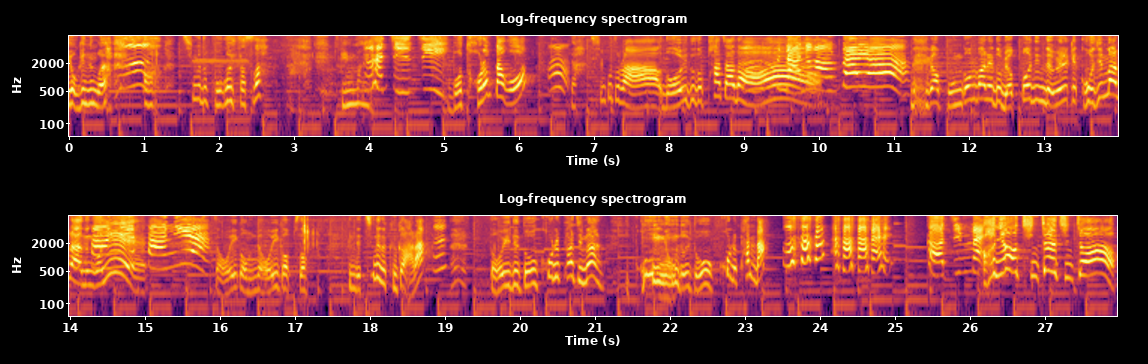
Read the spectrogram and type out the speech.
여기 있는 거야? 어, 친구들 보고 있었어? 민망해. 지지. 뭐 더럽다고? 야 친구들아 너희들도 파잖아. 나는 안 봐요. 내가 본 것만 해도 몇 번인데 왜 이렇게 거짓말을 하는 거니? 아니야. 진짜 어이가 없네 어이가 없어. 근데 친구들 그거 알아? 너희들도 코를 파지만 이 공룡들도 코를 판다? 진짜야 진짜.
